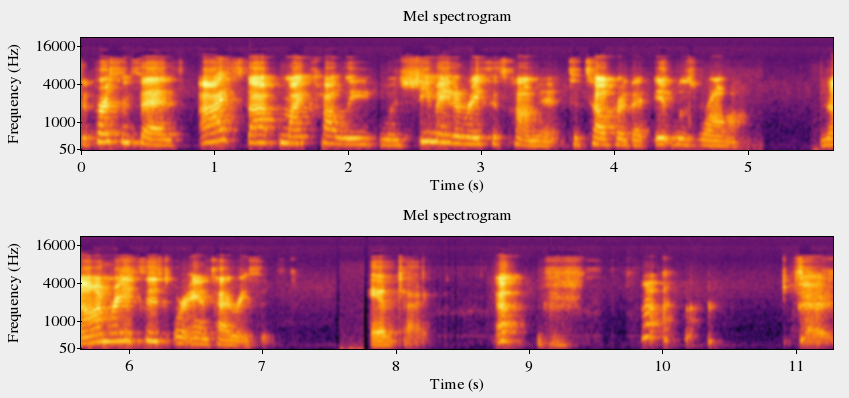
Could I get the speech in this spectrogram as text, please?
The person says, I stopped my colleague when she made a racist comment to tell her that it was wrong. Non racist or anti racist? Anti. Oh. Sorry.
